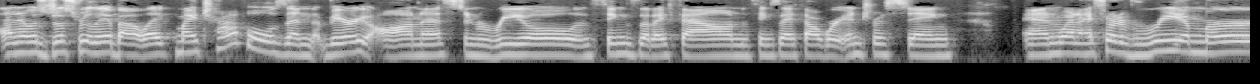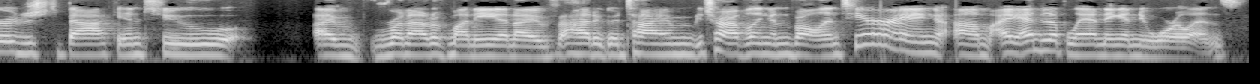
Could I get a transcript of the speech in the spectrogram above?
and it was just really about like my travels and very honest and real and things that I found and things I thought were interesting. And when I sort of reemerged back into I've run out of money and I've had a good time traveling and volunteering, um, I ended up landing in New Orleans.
